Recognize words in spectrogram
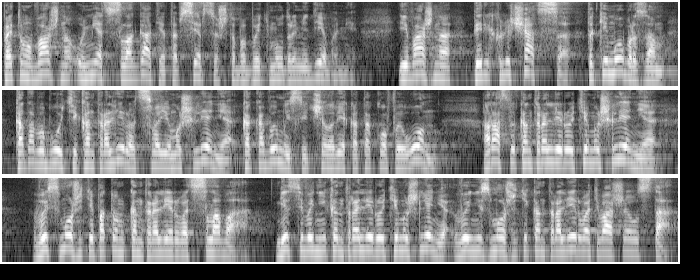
Поэтому важно уметь слагать это в сердце, чтобы быть мудрыми девами. И важно переключаться таким образом, когда вы будете контролировать свое мышление, каковы мысли человека, таков и он. А раз вы контролируете мышление, вы сможете потом контролировать слова. Если вы не контролируете мышление, вы не сможете контролировать ваши уста.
